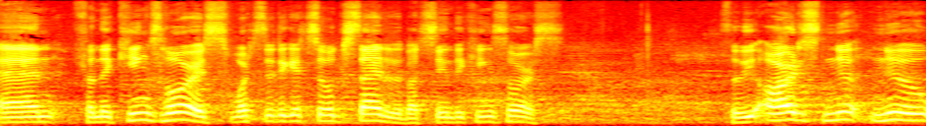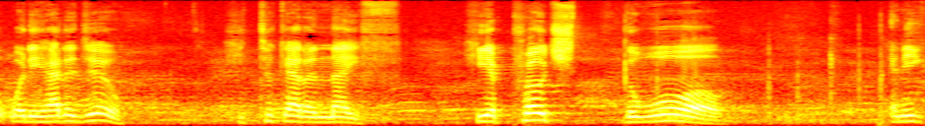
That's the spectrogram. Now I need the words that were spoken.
And from the king's horse, what did they get so excited about seeing the king's horse? So the artist knew, knew what he had to do. He took out a knife. He approached the wall and he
